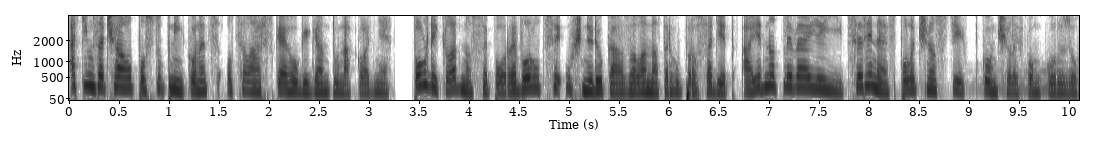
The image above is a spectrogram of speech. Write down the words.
a tím začal postupný konec ocelářského gigantu na Kladně. Poldy Kladno se po revoluci už nedokázala na trhu prosadit a jednotlivé její ceřiné společnosti končily v konkurzu.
